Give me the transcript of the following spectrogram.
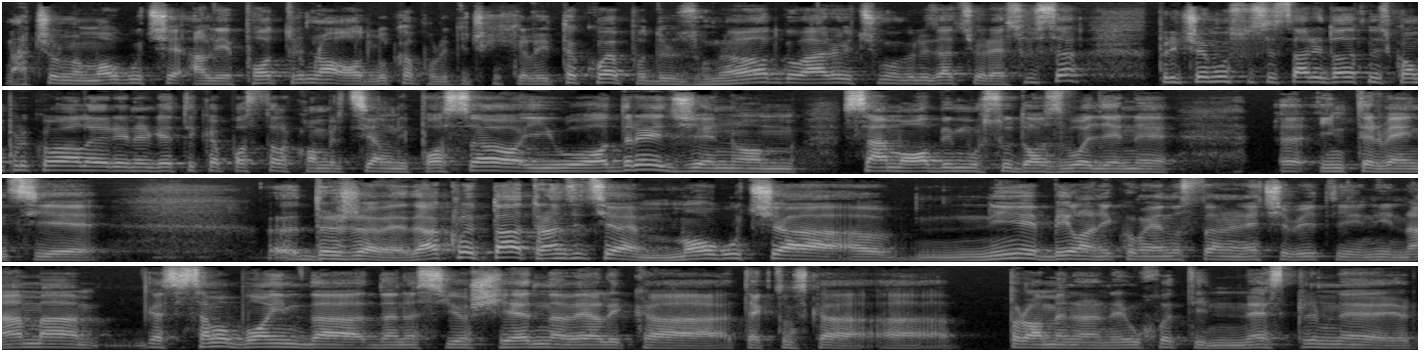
načelno moguće, ali je potrebna odluka političkih elita koja podrazumeva odgovarajuću mobilizaciju resursa, pri čemu su se stvari dodatno iskomplikovale jer energetika postala komercijalni posao i u određenom samo obimu su dozvoljene uh, intervencije uh, države. Dakle, ta tranzicija je moguća, nije bila nikome jednostavno, neće biti ni nama. Ja se samo bojim da, da nas još jedna velika tektonska promena ne uhvati nespremne, jer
